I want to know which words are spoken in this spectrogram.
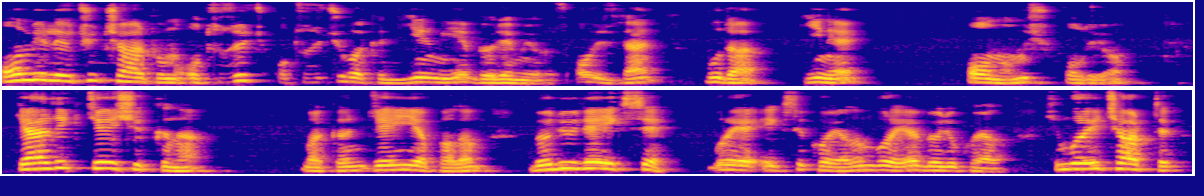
11 ile 3'ün çarpımı 33. 33'ü bakın 20'ye bölemiyoruz. O yüzden bu da yine olmamış oluyor. Geldik C şıkkına. Bakın C'yi yapalım. Bölü ile eksi. Buraya eksi koyalım. Buraya bölü koyalım. Şimdi burayı çarptık.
